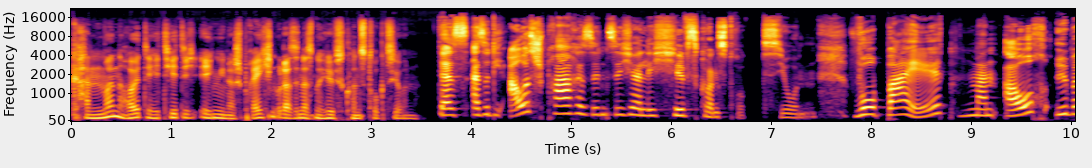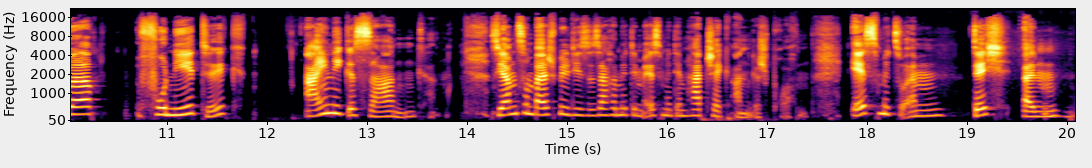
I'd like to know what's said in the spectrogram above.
Kann man heute Hethitisch irgendwie noch sprechen oder sind das nur Hilfskonstruktionen? Das, also die Aussprache sind sicherlich Hilfskonstruktionen. Wobei man auch über Phonetik einiges sagen kann. Sie haben zum Beispiel diese Sache mit dem S mit dem Hatschek angesprochen. S mit so einem Dech, einem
